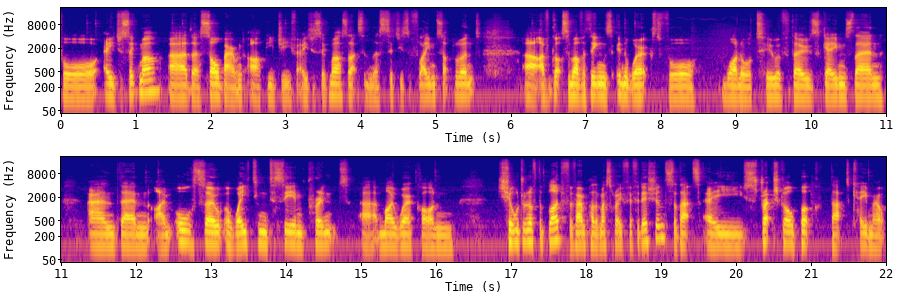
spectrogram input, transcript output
for Age of Sigmar, uh, the Soulbound RPG for Age of Sigmar. So that's in the Cities of Flame supplement. Uh, I've got some other things in the works for one or two of those games then. and then I'm also awaiting to see in print uh, my work on Children of the Blood for Vampire the Masquerade 5th edition. So that's a stretch goal book that came out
